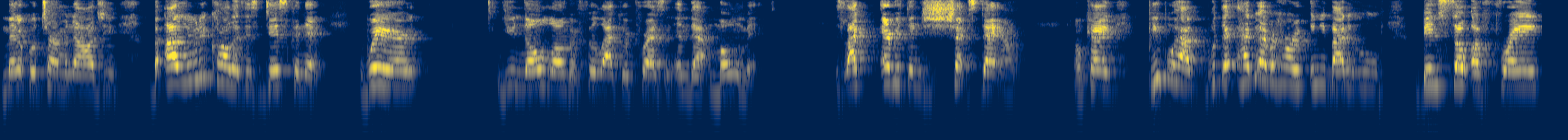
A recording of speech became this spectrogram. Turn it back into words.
medical terminology, but I literally call it this disconnect where you no longer feel like you're present in that moment. It's like everything shuts down. Okay? People have they, have you ever heard of anybody who've been so afraid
